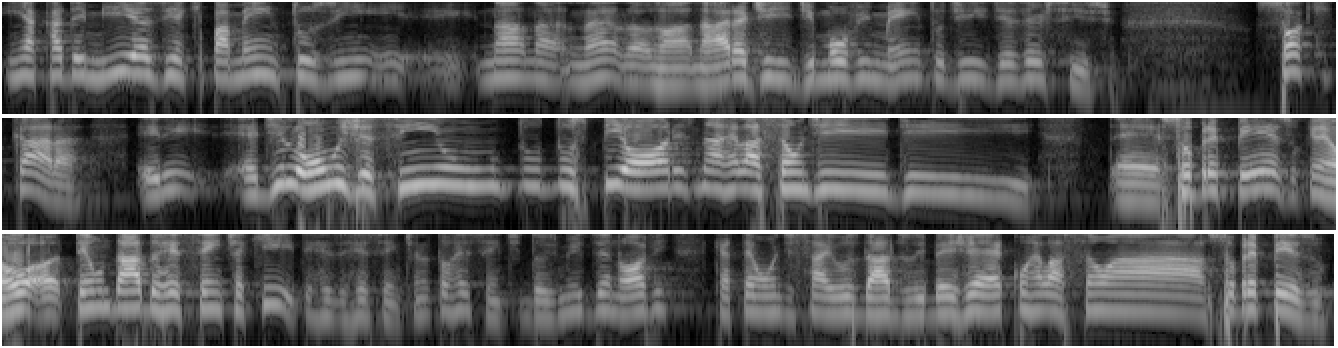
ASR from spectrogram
em academias, em equipamentos, em, na, na, né, na, na área de, de movimento, de, de exercício. Só que, cara, ele é de longe, assim, um dos piores na relação de, de é, sobrepeso. Tem um dado recente aqui, recente, não é tão recente, 2019, que é até onde saiu os dados do IBGE com relação a sobrepeso.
